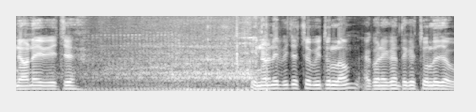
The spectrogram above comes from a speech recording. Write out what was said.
ইনানি বিচে ইনানি বিচের ছবি তুললাম এখন এখান থেকে চলে যাব।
